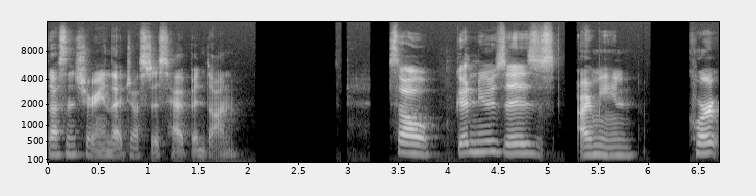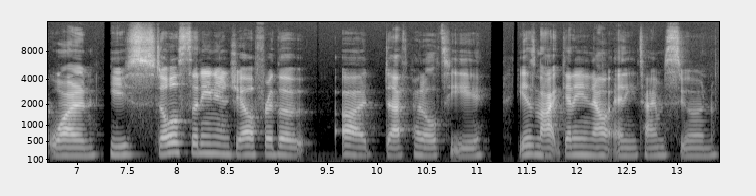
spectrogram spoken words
thus ensuring that justice had been done. So, good news is, I mean, court won. He's still sitting in jail for the uh, death penalty. He is not getting out anytime soon.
